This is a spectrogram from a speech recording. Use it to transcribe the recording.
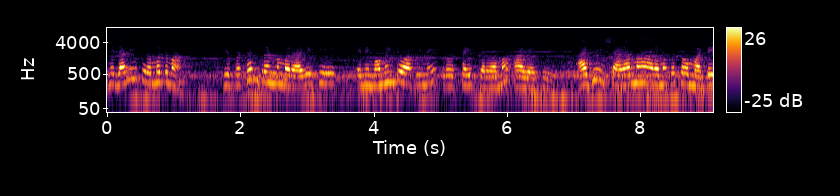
અને દરેક રમતમાં જે પ્રથમ ત્રણ નંબર આવે છે, એને મોમેન્ટો આપીને પ્રોત્સાહિત કરવામાં આવ્યા છે. આજે શાળામાં રમતોત્સવ માટે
